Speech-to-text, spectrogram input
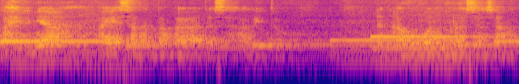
Akhirnya ayah sangat bangga atas hal itu dan aku pun merasa sangat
